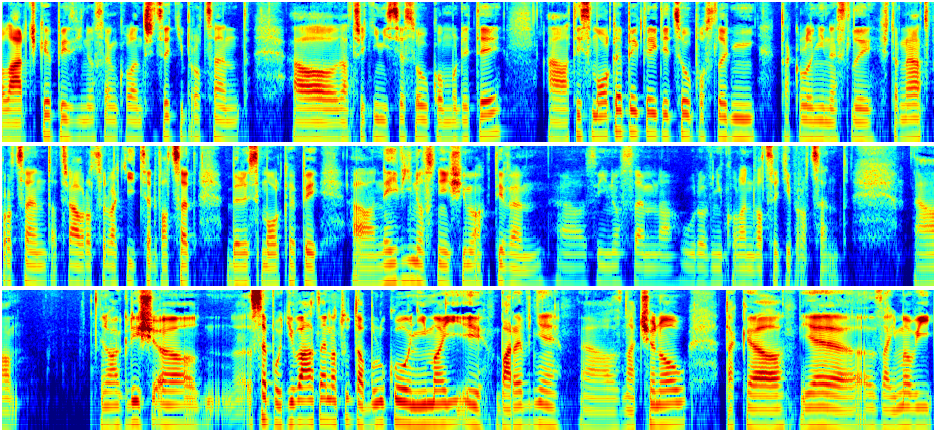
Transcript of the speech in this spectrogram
large capy s výnosem kolem 30%, na třetím místě jsou komodity a ty small capy, které teď jsou poslední, tak loni nesly 14% a třeba v roce 2020 byly small capy nejvýnosnějším aktivem s výnosem na úrovni kolem 20%. No a když eh, se podíváte na tu tabulku, oni mají i barevně eh, značenou, tak eh, je zajímavý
